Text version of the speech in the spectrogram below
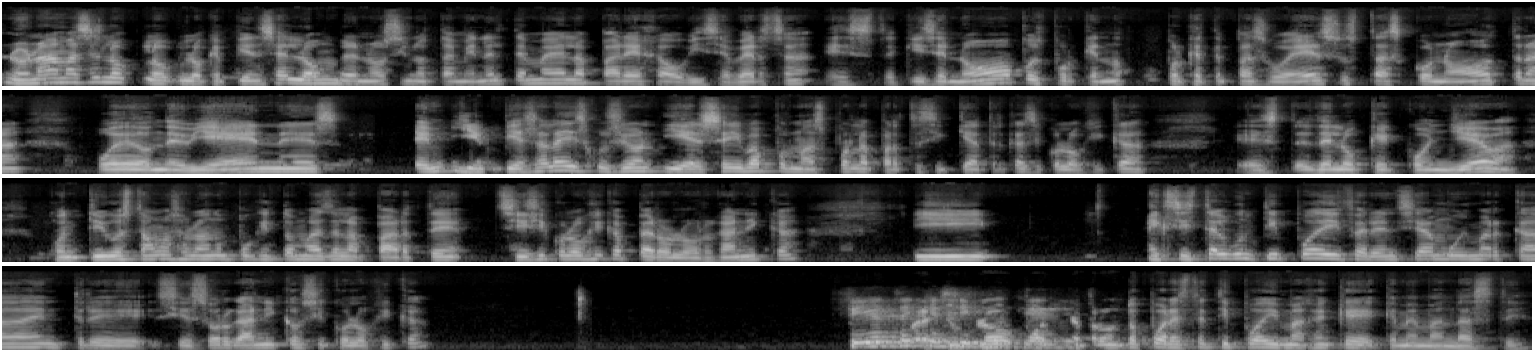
no nada más es lo, que piensa el hombre, ¿no? Sino también el tema de la pareja o viceversa, este, que dice, no, pues ¿por qué, no, ¿por qué te pasó eso? ¿Estás con otra? ¿O de dónde vienes? Em, y empieza la discusión y él se iba pues más por la parte psiquiátrica, psicológica, este, de lo que conlleva. Contigo estamos hablando un poquito más de la parte, sí psicológica, pero lo orgánica. Y ¿existe algún tipo de diferencia muy marcada entre si es orgánica o psicológica? Fíjate que sí. Te pregunto por este tipo de imagen que, me mandaste.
